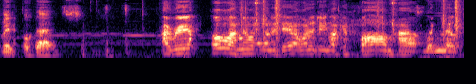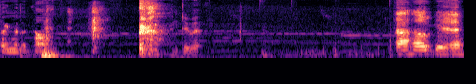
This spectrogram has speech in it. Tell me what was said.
one your beds. I re- Oh, I know what I want to do. I want to do like a farmhouse windmill thing at the top. Do it. I hope you.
